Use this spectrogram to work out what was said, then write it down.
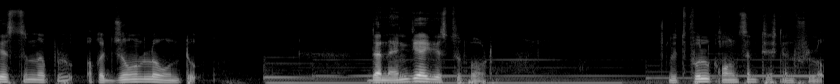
చేస్తున్నప్పుడు ఒక జోన్లో ఉంటూ దాన్ని ఎంజాయ్ చేస్తూ పోవడం with full concentration and flow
